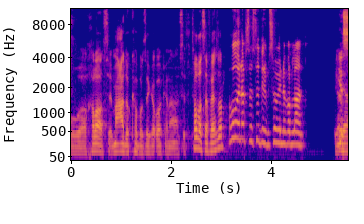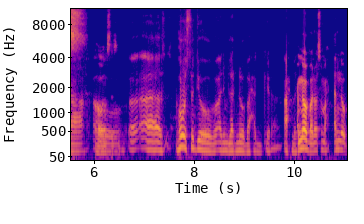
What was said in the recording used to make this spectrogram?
وخلاص ما عادوا كبر زي قبل كان آسف. تفضل سير فيصل. هو نفس الاستوديو اللي بيسوي نيفرلاند يس هو. آه، آه، هو استوديو انمي الارنوبه حق أحمد. النوبه لو سمحت النوب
